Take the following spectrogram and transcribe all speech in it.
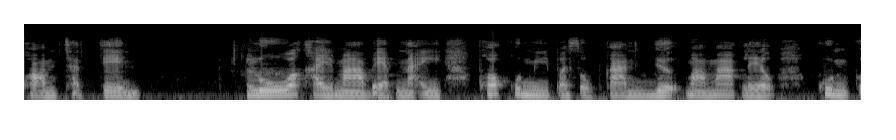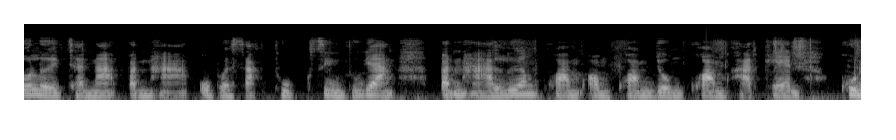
ความชัดเจน รู้ว่าใครมาแบบไหน เพราะคุณมีประสบการณ์เยอะมามากแล้ว คุณก็เลยชนะปัญหาอุปสรรคทุกสิ่งทุกอย่าง ปัญหาเรื่องความอ่อมความยมความขาดแคลน คุณ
